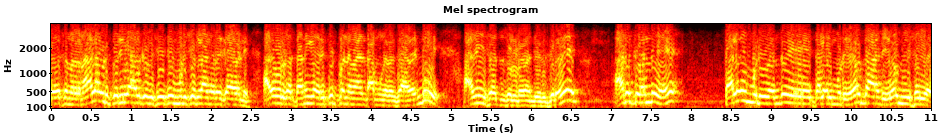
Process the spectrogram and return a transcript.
பேசுனதுனால ஒரு பெரிய ஆளுக்கு விஷயத்தை முடிச்சிடலாங்கிறதுக்காக வேண்டி அதை ஒரு தனியாக ரிப்பீட் பண்ண வேண்டாம்ங்கிறதுக்காக வேண்டி அதையும் சேர்த்து சொல்ற வேண்டி இருக்கிறது அதுக்கு வந்து தலைமுடி வந்து தலைமுடியோ தாடியோ மீசையோ.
